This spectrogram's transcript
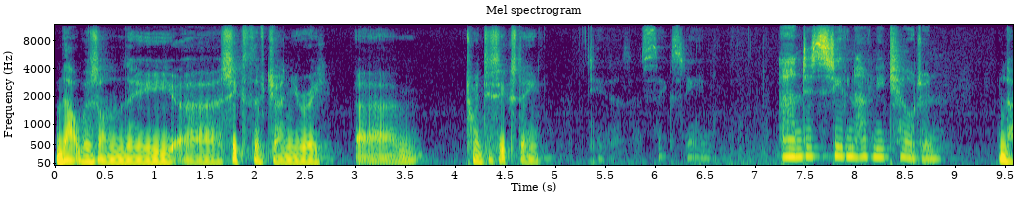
that was on the uh, 6th of January, um, 2016. 2016. And did Stephen have any children? No.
